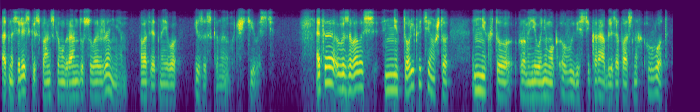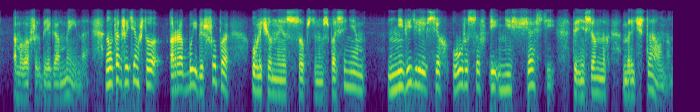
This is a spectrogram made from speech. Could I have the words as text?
относились к испанскому гранду с уважением в ответ на его изысканную учтивость. Это вызывалось не только тем, что никто, кроме него, не мог вывести корабль из опасных вод, омывавших берега Мейна, но также и тем, что рабы Бишопа, увлеченные собственным спасением, не видели всех ужасов и несчастий, перенесенных Бриджтауном.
